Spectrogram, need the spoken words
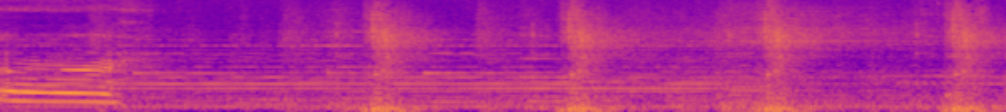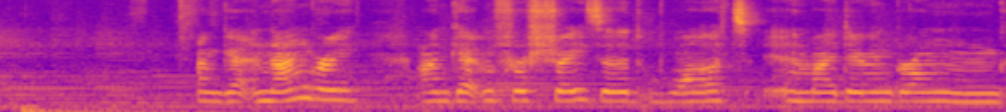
Uh. I'm getting angry. I'm getting frustrated. What am I doing wrong?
